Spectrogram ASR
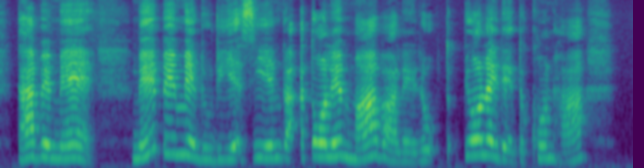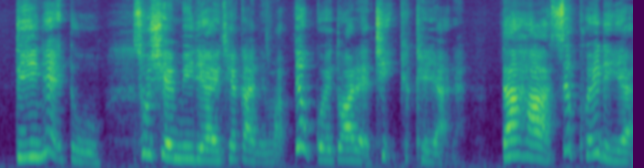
။ဒါပေမဲ့မဲပေးမဲ့လူတွေရဲ့စီရင်ကအတော်လဲမားပါလေလို့ပြောလိုက်တဲ့တခွန်းဟာ ဒီနဲ့အတူ social media ရဲ့ထက်ကနေမှပျောက်ကွယ်သွားတဲ့အထိဖြစ်ခဲ့ရတယ်။ဒါဟာစစ်ခွေးတွေရဲ့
